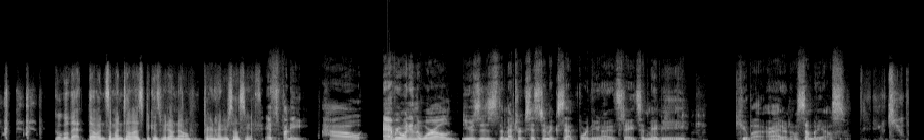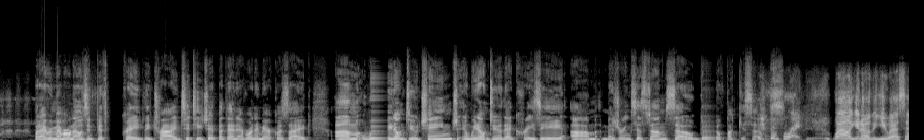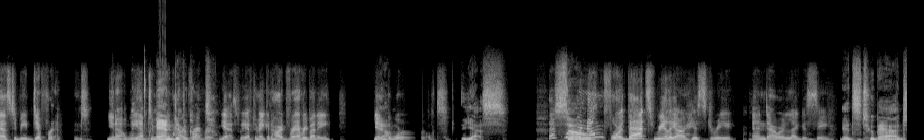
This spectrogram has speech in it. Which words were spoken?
Google that though, and someone tell us because we don't know Fahrenheit or Celsius. It's funny how everyone in the world uses the metric system except for the United States and maybe Cuba or I don't know, somebody else. Cuba. But I remember when I was in fifth grade, they tried to teach it, but then everyone in America was like, um, we, we don't do change and we don't do that crazy um, measuring system. So go fuck yourselves. right. Well, you know, the U.S. has to be different. You know, we have to make And it hard for every- Yes, we have to make it hard for everybody in Yeah. the world. yes. That's what we're known for. That's really our history and our legacy. It's too bad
